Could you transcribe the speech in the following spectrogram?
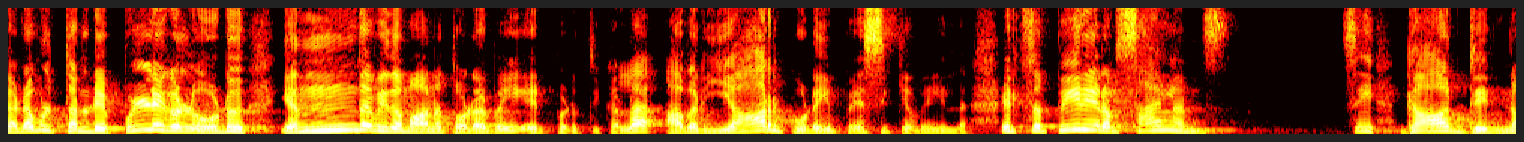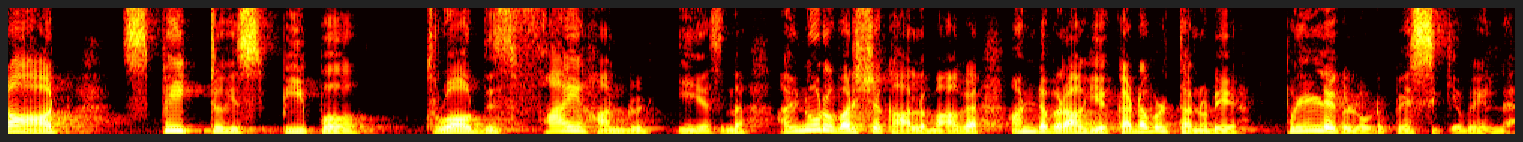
கடவுள் தன்னுடைய பிள்ளைகளோடு எந்த விதமான தொடர்பை ஏற்படுத்திக்கல. அவர் யார் கூடயும் பேசிக்கவே இல்லை. It's a period of silence see God did not speak to his people throughout this five hundred years இந்த ஐநூறு வருஷ காலமாக ஆண்டவராகிய கடவுள் தன்னுடைய பிள்ளைகளோடு பேசிக்கவே இல்லை.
